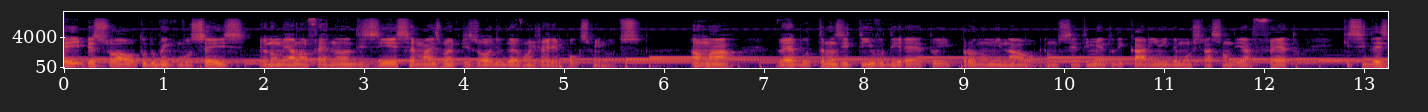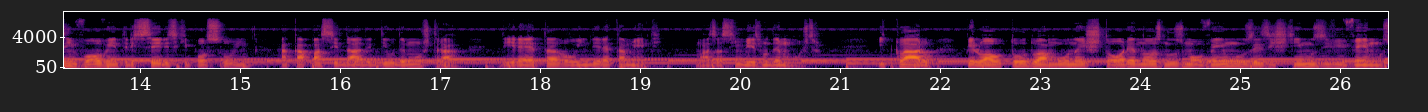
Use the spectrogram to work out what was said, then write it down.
aí pessoal, tudo bem com vocês? Meu nome é Alan Fernandes e esse é mais um episódio do Evangelho em Poucos Minutos. Amar, verbo transitivo, direto e pronominal, é um sentimento de carinho e demonstração de afeto que se desenvolve entre seres que possuem a capacidade de o demonstrar, direta ou indiretamente, mas assim mesmo demonstram. E claro, pelo autor do amor na história, nós nos movemos, existimos e vivemos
